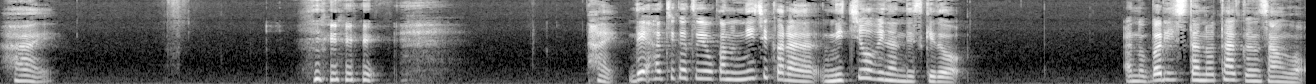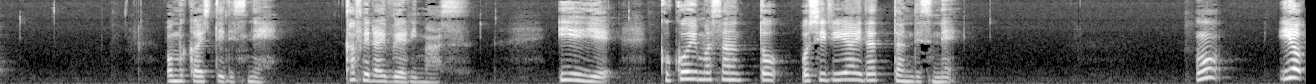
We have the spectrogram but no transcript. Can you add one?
はい。はい。で、8月8日の2時から日曜日なんですけど、あの、バリスタのターくんさんをお迎えしてですね、カフェライブやります。いえいえ、ここ今さんとお知り合いだったんですね。んいや、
